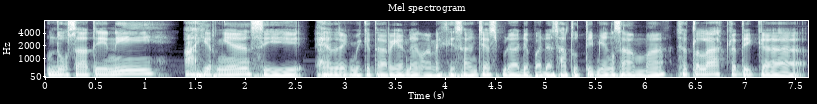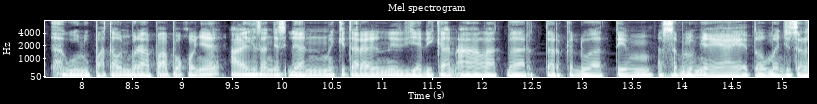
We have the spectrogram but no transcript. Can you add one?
untuk saat ini akhirnya si Henrik Mkhitaryan dan Alexis Sanchez berada pada satu tim yang sama. Setelah ketika gue lupa tahun berapa pokoknya Alexis Sanchez dan Mkhitaryan ini dijadikan alat barter kedua tim sebelumnya ya yaitu Manchester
